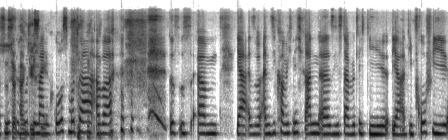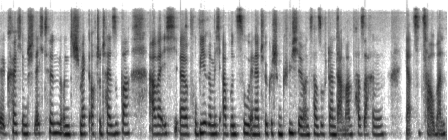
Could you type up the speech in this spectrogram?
das, das nicht ja so gut Klischee. wie meine Großmutter, aber das ist, ähm, ja, also an sie komme ich nicht ran. Äh, sie ist da wirklich die, ja, die Profi-Köchin schlechthin und schmeckt auch total super. Aber ich äh, probiere mich ab und zu in der türkischen Küche und versuche dann da mal ein paar Sachen ja, zu zaubern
